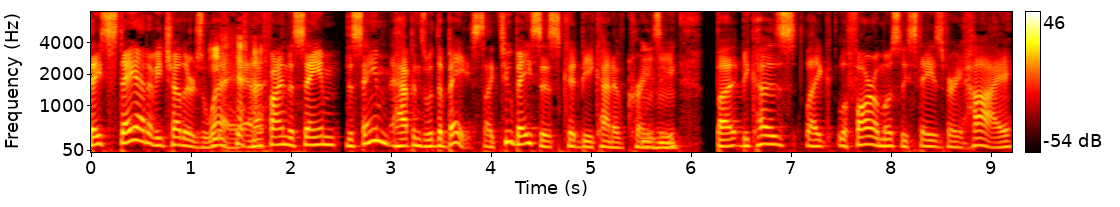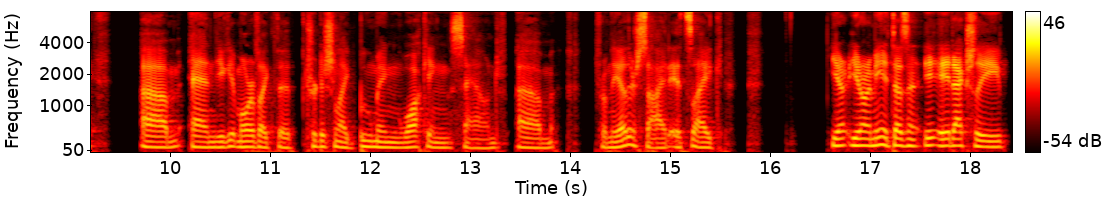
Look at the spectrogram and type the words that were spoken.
they stay out of each other's way, Yeah. and I find the same the same happens with the bass. Like two basses could be kind of crazy, but because like LaFaro mostly stays very high, um, and you get more of like the traditional like booming walking sound um, from the other side. It's like you know you know what I mean. It doesn't. It, it actually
